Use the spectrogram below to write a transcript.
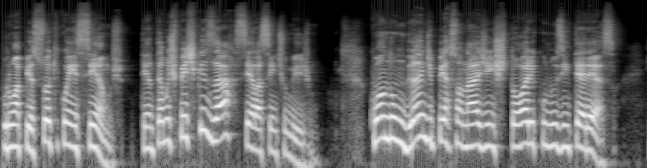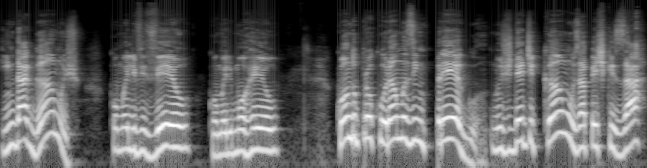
por uma pessoa que conhecemos, tentamos pesquisar se ela sente o mesmo. Quando um grande personagem histórico nos interessa, indagamos como ele viveu, como ele morreu. Quando procuramos emprego, nos dedicamos a pesquisar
